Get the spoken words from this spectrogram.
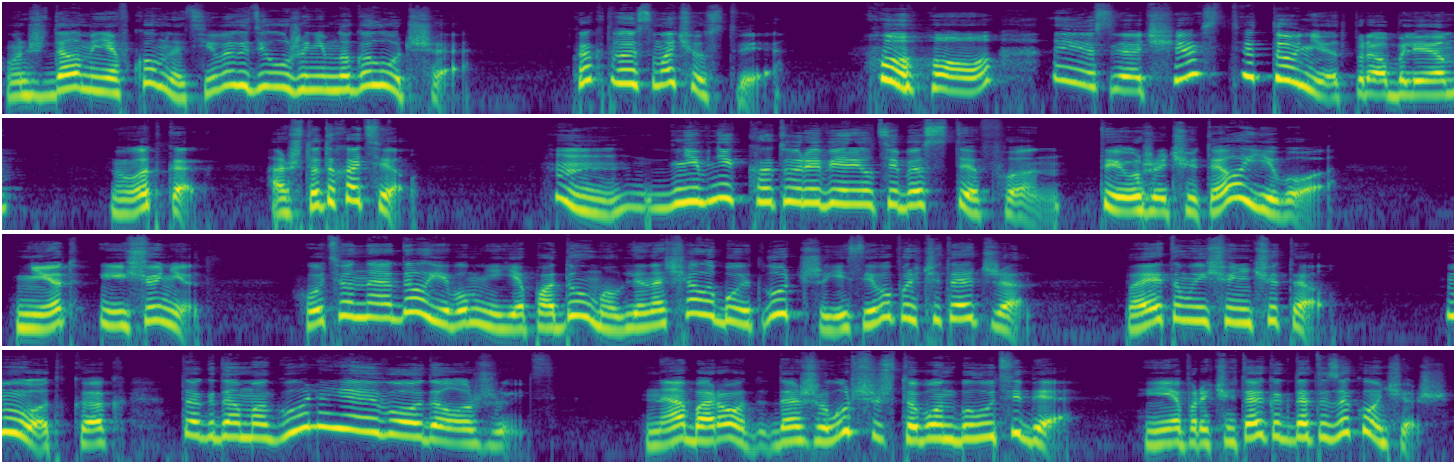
Он ждал меня в комнате и выглядел уже немного лучше. «Как твое самочувствие?» «Хо-хо, если отчасти, то нет проблем». «Вот как? А что ты хотел?» «Хм, дневник, который верил тебе Стефан. Ты уже читал его?» «Нет, еще нет. Хоть он и отдал его мне, я подумал, для начала будет лучше, если его прочитает Жан. Поэтому еще не читал». «Вот как? Тогда могу ли я его одолжить?» «Наоборот, даже лучше, чтобы он был у тебя. Я прочитаю, когда ты закончишь».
